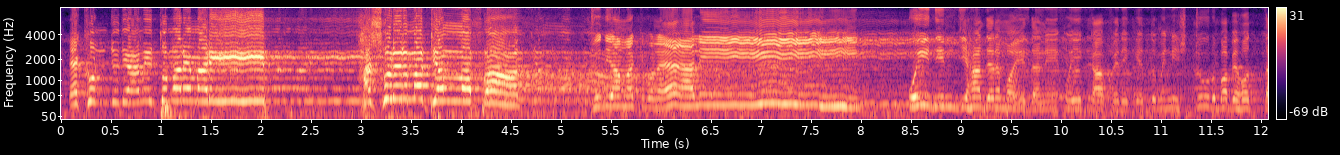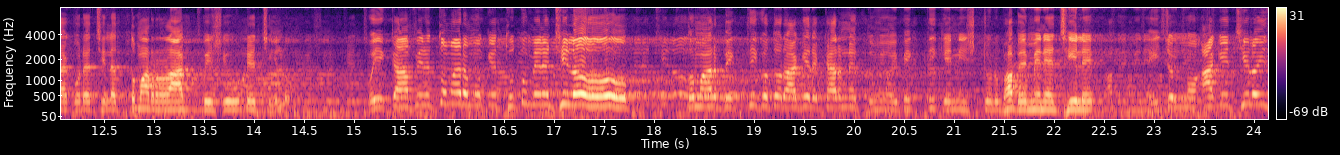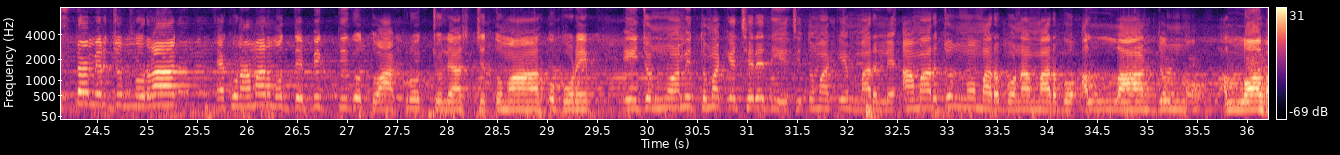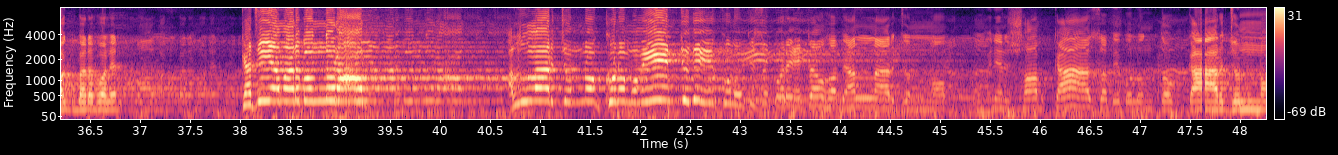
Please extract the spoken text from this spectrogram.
এখন যদি আমি তোমারে মারি হাসরের মাঠে আল্লাহ পাক যদি আমাকে বলে "হ্যাঁ, আলী ওই দিন জিহাদের ময়দানে ওই কাফেরকে তুমি নিষ্ঠুরভাবে হত্যা করেছিলে তোমার রাগ বেশি উঠেছিল। ওই কাফের তোমার মুখে থুতু মেরেছিল। তোমার ব্যক্তিগত রাগের কারণে তুমি ওই ব্যক্তিকে নিষ্ঠুরভাবে মেরেছিলে। এই জন্য আগে ছিল ইসলামের জন্য রাগ, এখন আমার মধ্যে ব্যক্তিগত আক্রোশ চলে আসছে তোমার উপরে। এই জন্য আমি তোমাকে ছেড়ে দিয়েছি, তোমাকে মারলে আমার জন্য মারবো না, মারবো আল্লাহর জন্য। আল্লাহ আকবার বলেন। কাজেই আমার বন্ধুরা, আল্লাহর জন্য কোন মুমিন যদি কোনো কিছু করে, এটাও হবে আল্লাহর জন্য। মুমিনের সব কাজ হবে বলুন তো, কার জন্য?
